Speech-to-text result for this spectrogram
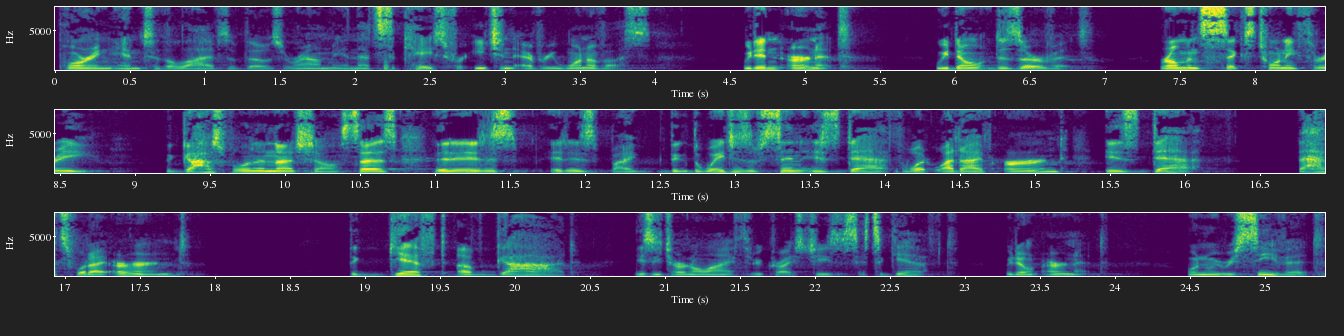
pouring into the lives of those around me. And that's the case for each and every one of us. We didn't earn it. We don't deserve it. Romans 6:23 the gospel in a nutshell says that it is, it is by the, the wages of sin is death. What, what I've earned is death. That's what I earned. The gift of God is eternal life through Christ Jesus. It's a gift. We don't earn it. When we receive it,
